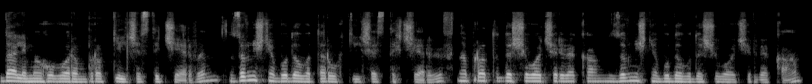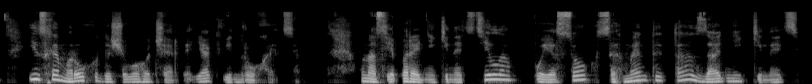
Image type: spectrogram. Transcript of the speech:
Далі ми говоримо про кільчасті черви, зовнішня будова та рух кільчастих червів напроти дощового черв'яка, зовнішня будова дощового черв'яка і схема руху дощового черв'я, як він рухається. У нас є передній кінець тіла, поясок, сегменти та задній кінець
